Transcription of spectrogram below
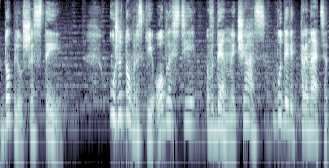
до плюс 6. У Житомирській області в денний час буде від 13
